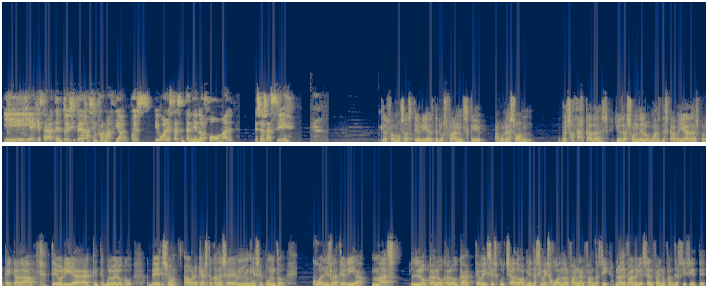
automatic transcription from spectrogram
Y, hay que estar atento. Y si te dejas información, pues igual estás entendiendo el juego mal. Eso es así. Las famosas teorías de los fans, que algunas son pues acertadas y otras son de lo más descabelladas, porque hay cada teoría que te vuelve loco. De hecho, ahora que has tocado ese, ese punto, ¿cuál es la teoría más loca, loca, loca que habéis escuchado mientras ibais jugando al Final Fantasy. No hace falta que sea el Final Fantasy VII,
